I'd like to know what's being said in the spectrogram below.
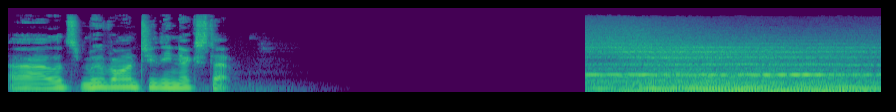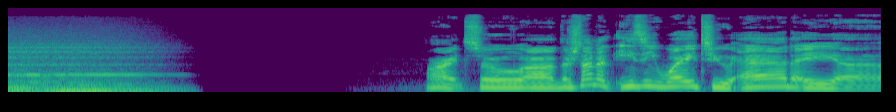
Uh, let's move on to the next step. All right, so uh, there's not an easy way to add a, uh,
